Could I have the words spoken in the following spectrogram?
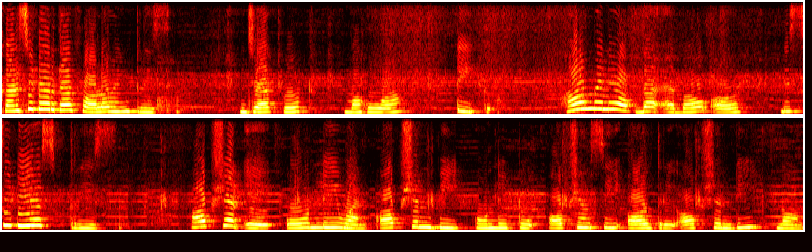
Consider the following trees jackfruit mahua teak how many of the above are deciduous trees option A only one option B only two option C all three option D none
